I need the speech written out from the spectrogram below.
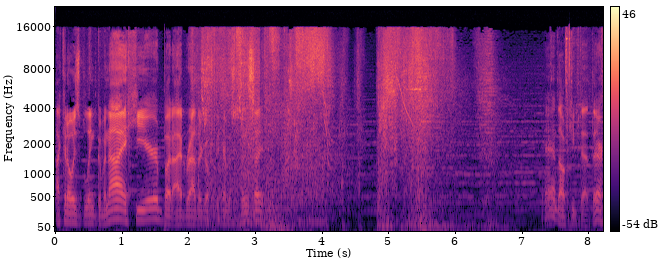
I could always blink of an eye here, but I'd rather go for the Chemist's Insight. And I'll keep that there.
